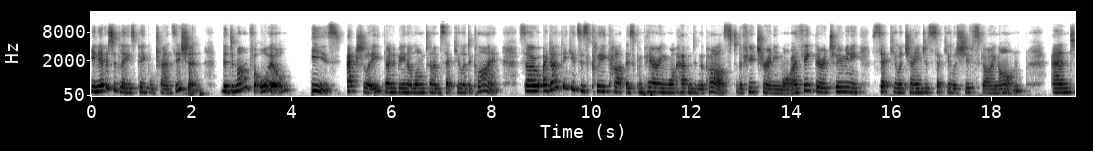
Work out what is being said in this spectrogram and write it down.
Inevitably as people transition the demand for oil is actually going to be in a long term secular decline. So I don't think it's as clear cut as comparing what happened in the past to the future anymore. I think there are too many secular changes, secular shifts going on. And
